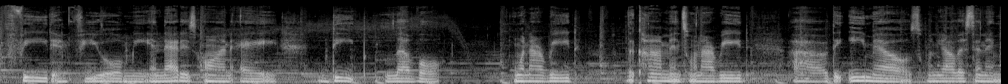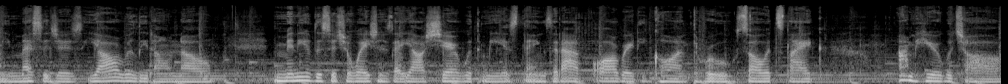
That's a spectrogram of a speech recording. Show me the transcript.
feed and fuel me, and that is on a deep level. When I read the comments, when I read uh, the emails, when y'all are sending me messages, y'all really don't know. Many of the situations that y'all share with me is things that I've already gone through. So it's like, I'm here with y'all.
